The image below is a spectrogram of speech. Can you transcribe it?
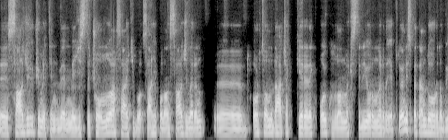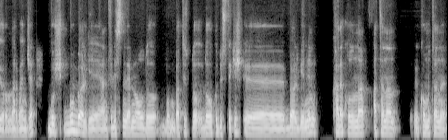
e, sağcı hükümetin ve mecliste çoğunluğa sahip, sahip olan sağcıların e, ortamı daha çok gererek oy kullanmak istediği yorumları da yapılıyor. Nispeten doğru da bu yorumlar bence. Bu, bu bölgeye yani Filistinlerin olduğu bu Batı Doğu Kudüs'teki e, bölgenin karakoluna atanan komutanı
